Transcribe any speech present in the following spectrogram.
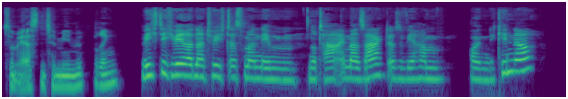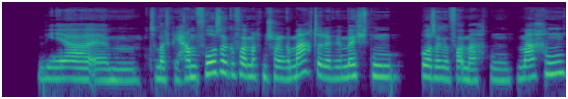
zum ersten Termin mitbringen? Wichtig wäre natürlich, dass man dem Notar einmal sagt, also wir haben folgende Kinder. Wir ähm, zum Beispiel haben Vorsorgevollmachten schon gemacht oder wir möchten Vorsorgevollmachten machen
